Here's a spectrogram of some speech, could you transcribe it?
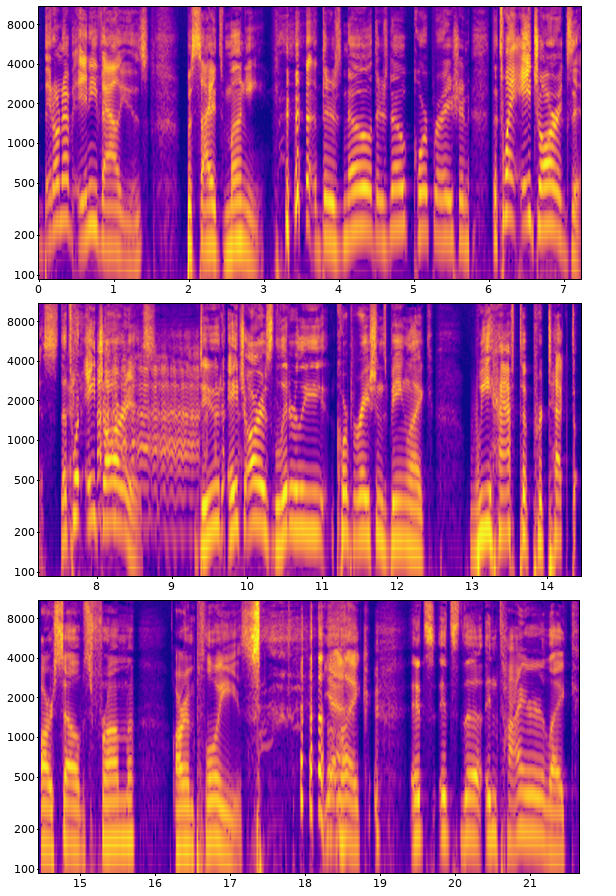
they don't have any values besides money. There's no there's no corporation. That's why hr exists. That's what hr is. Dude hr is literally corporations being like we have to protect ourselves from our employees. Yeah. like it's it's the entire like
